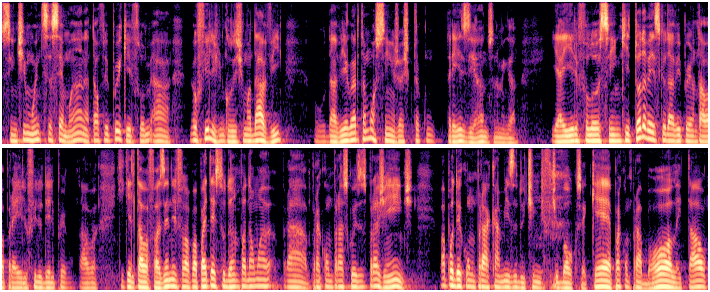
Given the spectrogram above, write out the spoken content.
senti muito essa semana tal. Eu falei, por quê? Ele falou, ah, meu filho, inclusive, chama Davi. O Davi agora tá mocinho, já acho que tá com 13 anos, se não me engano. E aí ele falou assim que toda vez que o Davi perguntava para ele, o filho dele perguntava o que, que ele estava fazendo, ele falava: "Papai está estudando para dar uma para comprar as coisas para gente, para poder comprar a camisa do time de futebol que você quer, para comprar bola e tal".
